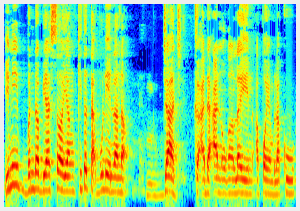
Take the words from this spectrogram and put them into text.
Ini benda biasa yang kita tak boleh lah nak judge keadaan orang lain, apa yang berlaku.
